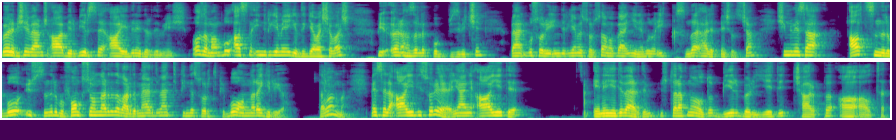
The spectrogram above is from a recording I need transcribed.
böyle bir şey vermiş. A1 1 ise A7 nedir demiş. O zaman bu aslında indirgemeye girdik yavaş yavaş. Bir ön hazırlık bu bizim için. Ben bu soruyu indirgeme sorusu ama ben yine bunu ilk kısımda halletmeye çalışacağım. Şimdi mesela alt sınırı bu, üst sınırı bu. Fonksiyonlarda da vardı. Merdiven tipinde soru tipi. Bu onlara giriyor. Tamam mı? Mesela A7 soruyor ya. Yani A7 n'e 7 verdim. Üst taraf ne oldu? 1 bölü 7 çarpı A6.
